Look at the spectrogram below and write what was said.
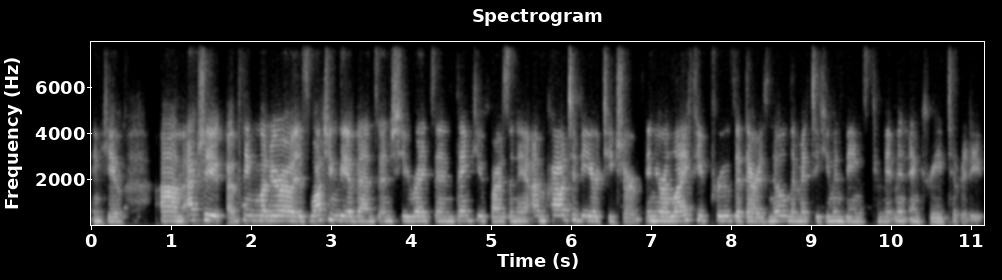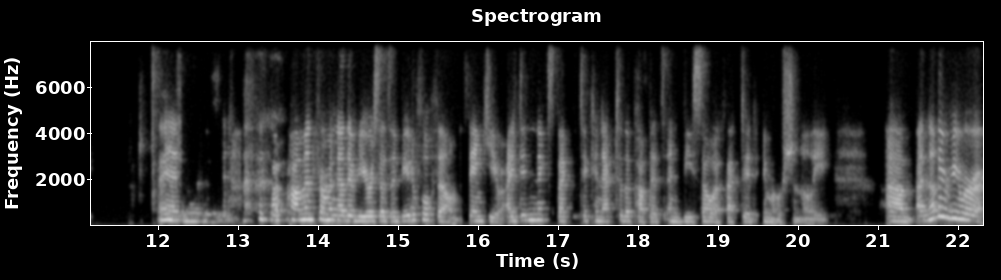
Thank you. Um, actually, I think Moniru is watching the event and she writes in, thank you, Farzaneh. I'm proud to be your teacher. In your life, you prove that there is no limit to human beings' commitment and creativity. Thank a comment from another viewer says, a beautiful film. Thank you. I didn't expect to connect to the puppets and be so affected emotionally. Um, another viewer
